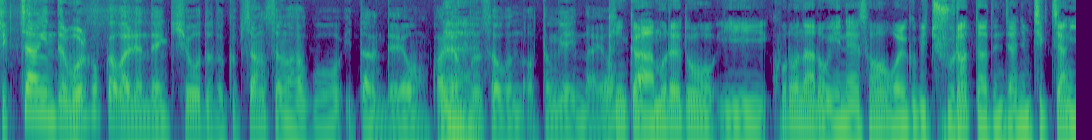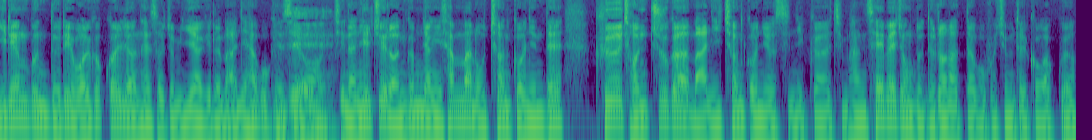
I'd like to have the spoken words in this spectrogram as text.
직장인들 월급과 관련된 키워드도 급상승하고 있다는데요. 관련 네. 분석은 어떤 게 있나요? 그러니까 아무래도 이 코로나로 인해서 월급이 줄었다든지 아니면 직장 잃은 분들이 월급 관련해서 좀 이야기를 많이 하고 계세요. 네. 지난 일주일 언급량이 3만 5천 건인데 그 전주가 1만 2천 건이었으니까 지금 한 3배 정도 늘어났다고 보시면 될 것 같고요.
